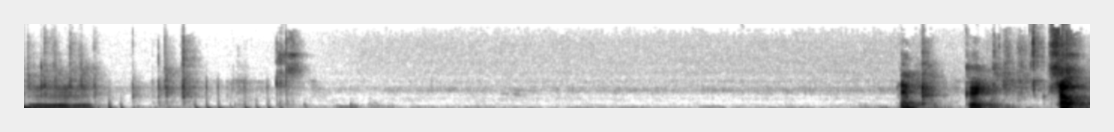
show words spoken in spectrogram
mm. yep good. So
